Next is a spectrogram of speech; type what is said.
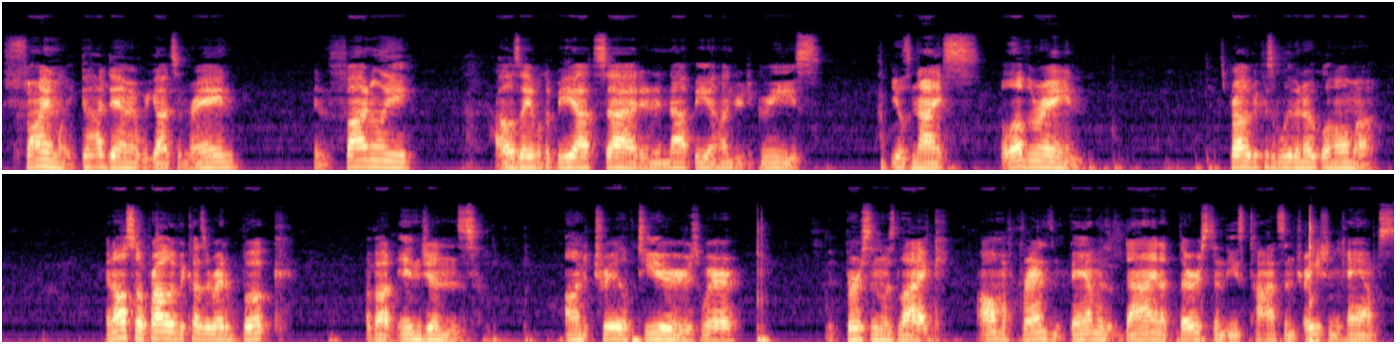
finally, god damn it, we got some rain, and finally I was able to be outside and it not be 100 degrees. Feels nice. I love the rain. It's probably because I live in Oklahoma. And also probably because I read a book about Injuns on the Trail of Tears where the person was like, all my friends and families are dying of thirst in these concentration camps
